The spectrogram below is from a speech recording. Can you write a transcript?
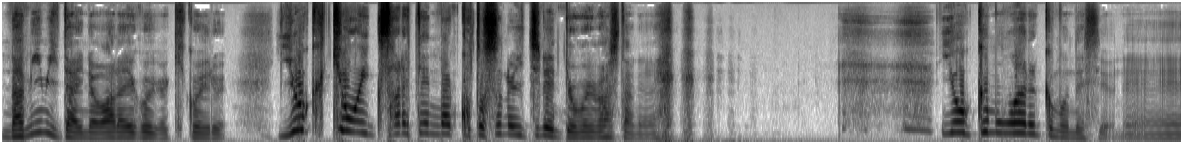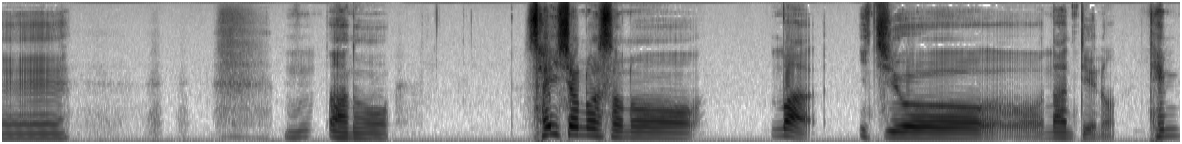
波みたいな笑い声が聞こえる。よく教育されてんな、今年の一年って思いましたね。良くも悪くもですよね。ん？あの、最初のその、まあ、一応、なんていうの、テン、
